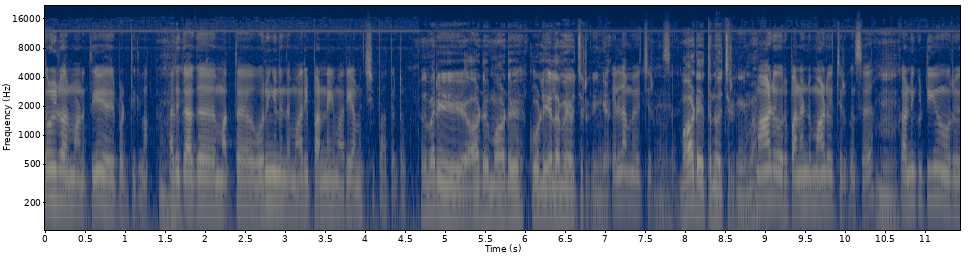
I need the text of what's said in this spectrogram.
தொழில் வருமானத்தையும் ஏற்படுத்திக்கலாம். அதுக்காக மற்ற ஒருங்கிணைந்த மாதிரி பண்ணை மாதிரி அமைச்சு பார்த்துட்டு இருக்கோம். அது மாதிரி ஆடு மாடு கோழி எல்லாமே வச்சிருக்கீங்க? எல்லாமே வச்சுருக்கோம் சார். மாடு எத்தனை வச்சிருக்கீங்கம்மா? மாடு ஒரு பன்னெண்டு மாடு வச்சுருக்கோம் சார். ம். கன்னிக்குட்டியும் ஒரு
